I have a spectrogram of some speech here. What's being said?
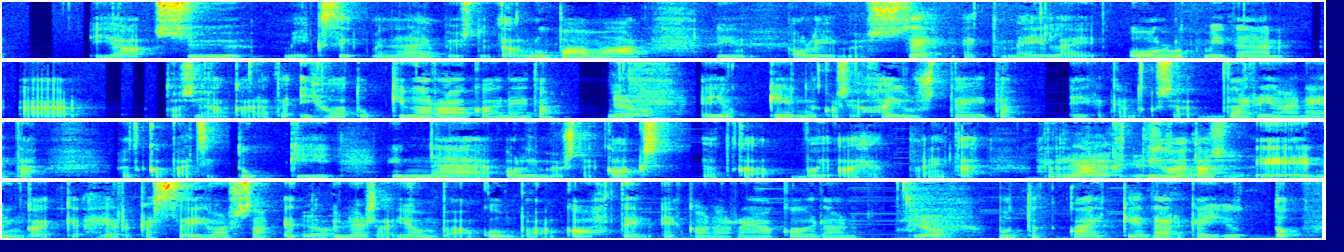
ja syy, miksi me näin pystytään lupaamaan, niin oli myös se, että meillä ei ollut mitään öö, tosiaankaan näitä ihoa tukkivia raaka-aineita. Joo. Ei ole keinotekoisia hajusteita, eikä keinotekoisia väriaineita, jotka paitsi tukkii, niin nämä oli myös ne kaksi, jotka voi aiheuttaa niitä reaktioita, Herkistymisiä. ennen kaikkea herkässä ihossa, että Joo. yleensä jompaan kumpaan kahteen ekana reagoidaan. Joo. Mutta kaikkein tärkein juttu,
